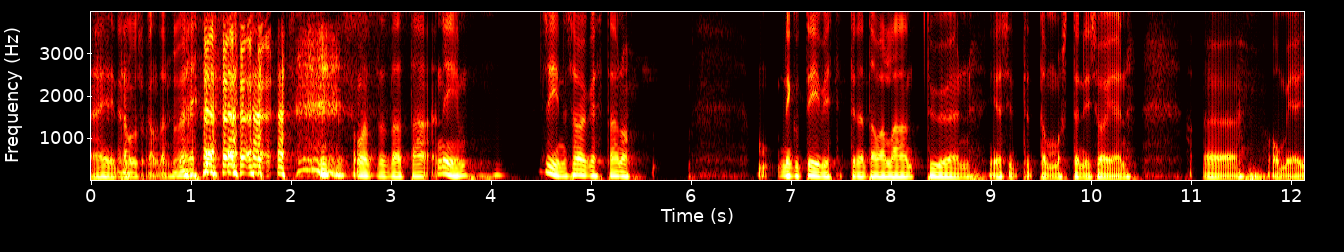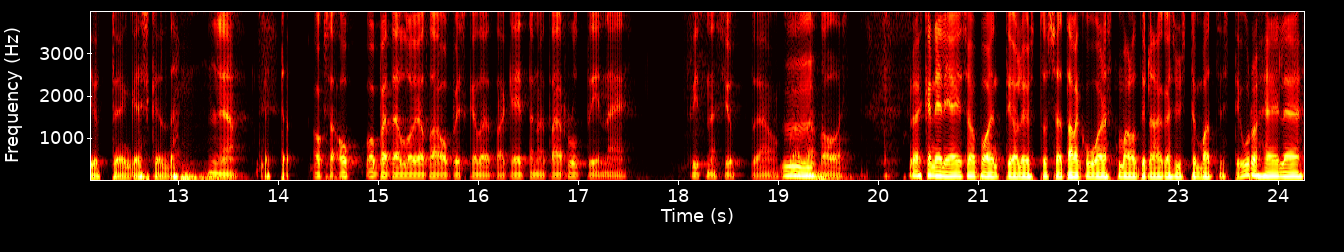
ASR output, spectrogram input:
ei En niitä- uskaltanut. Mutta tota, niin, siinä se oikeastaan on. niin kuin tiivistettynä tavallaan työn ja sitten tuommoisten isojen ö, omien juttujen keskeltä. Joo. Että, Onko sä op- opetellut jotain, opiskellut jotain, kehittänyt jotain rutiineja, fitnessjuttuja, onko Mm. mm. tollaista? No ehkä neljä isoa pointtia oli just tuossa, että alkuvuodesta mä aloitin aika systemaattisesti urheilee,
